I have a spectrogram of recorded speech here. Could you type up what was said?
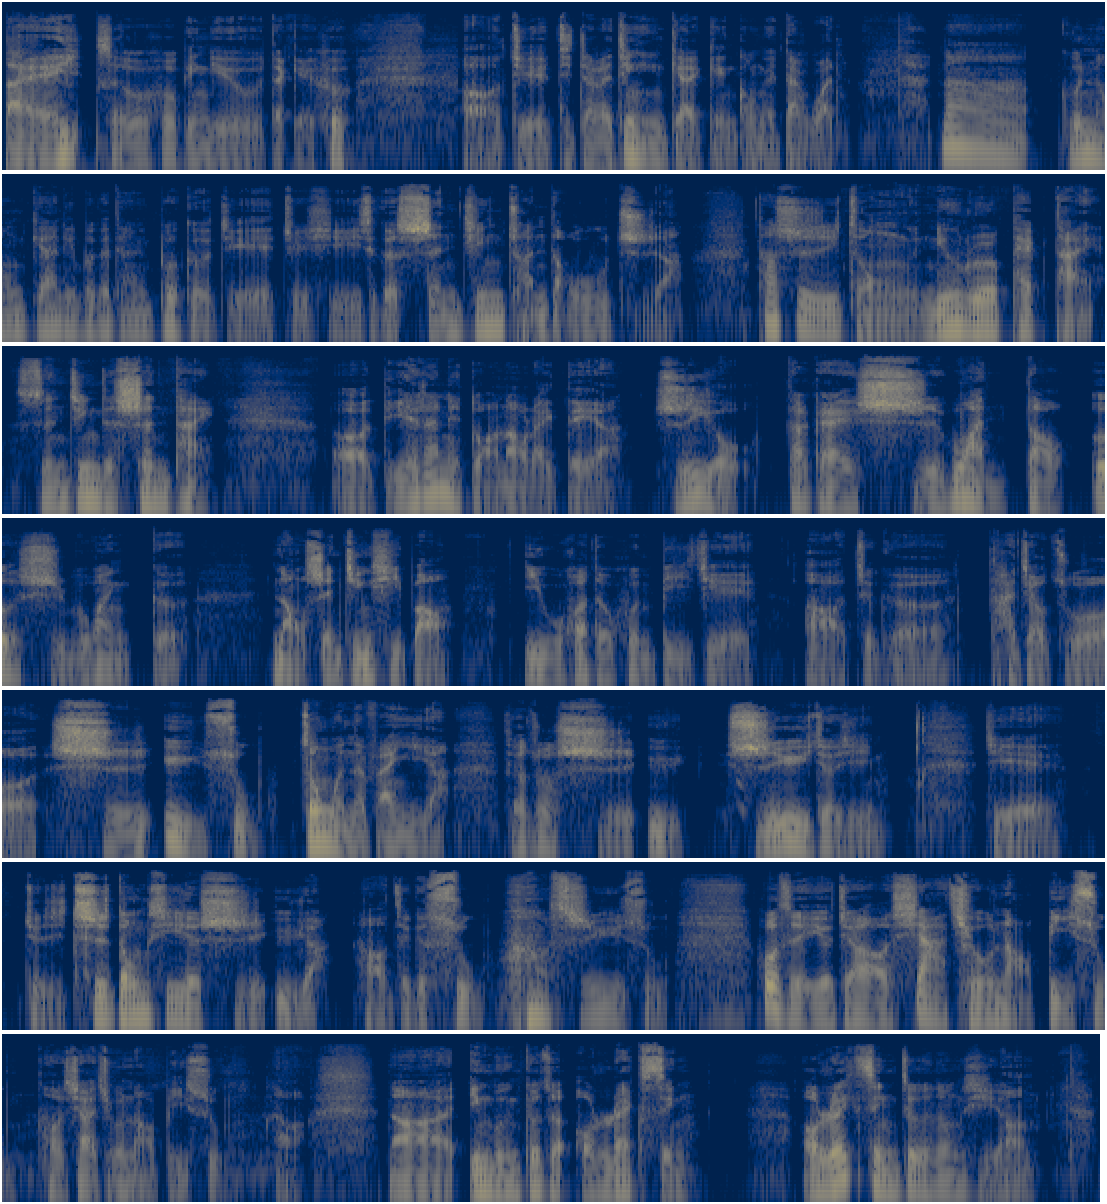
来，所有好朋友大家好，哦，就直接来进行个健康的单元。那滚红家里不个单元报告节就是这个神经传导物质啊，它是一种 neuropeptide 神经的生态。呃，第二单的大脑来的啊，只有大概十万到二十万个脑神经细胞，以五花的混闭节啊，这个它叫做食欲素。中文的翻译啊，叫做食欲，食欲就是这就是吃东西的食欲啊。好，这个素 食欲素，或者又叫下丘脑壁素。好，下丘脑壁素。好，那英文叫做 orexin。orexin 这个东西啊，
